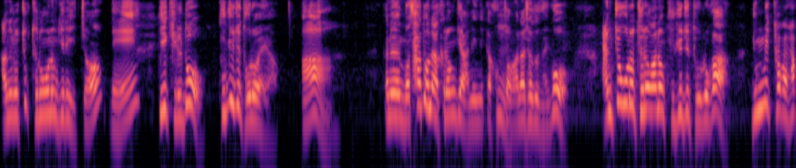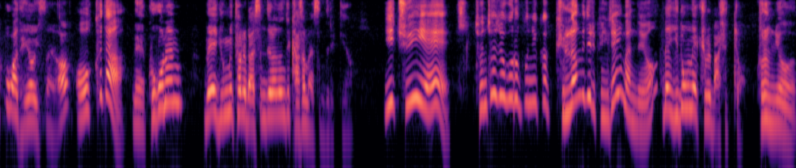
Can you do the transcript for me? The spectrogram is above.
안으로 쭉 들어오는 길이 있죠. 네. 이 길도 국유지 도로예요. 아. 그러니까는 뭐 사도나 그런 게 아니니까 걱정 안 하셔도 되고 안쪽으로 들어가는 국유지 도로가 6m가 확보가 되어 있어요. 어 크다. 네, 그거는 왜 6m를 말씀드렸는지 가서 말씀드릴게요. 이 주위에 전체적으로 보니까 귤나무들이 굉장히 많네요. 네, 이 동네 귤 맛있죠. 그럼요.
